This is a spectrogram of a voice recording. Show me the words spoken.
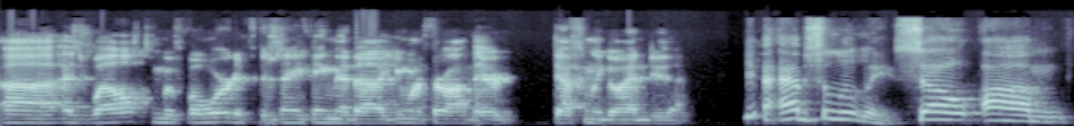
uh, as well to move forward. If there's anything that uh, you want to throw out there, definitely go ahead and do that. Yeah, absolutely. So um,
